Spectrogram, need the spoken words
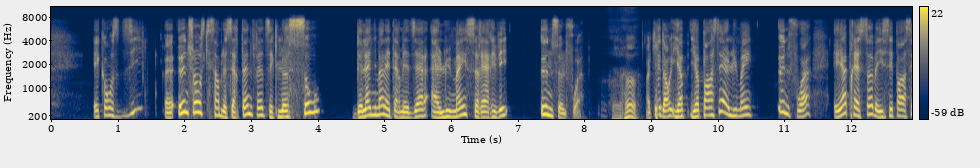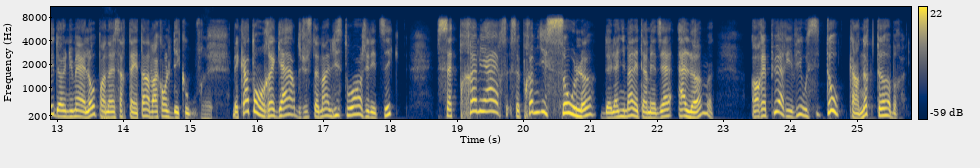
et qu'on se dit, euh, une chose qui semble certaine, Fred, c'est que le saut de l'animal intermédiaire à l'humain serait arrivé une seule fois. Uh-huh. OK? Donc, il a, passé à l'humain une fois, et après ça, ben, il s'est passé d'un humain à l'autre pendant un certain temps avant qu'on le découvre. Mais quand on regarde justement l'histoire génétique, cette première, ce premier saut-là de l'animal intermédiaire à l'homme aurait pu arriver aussi tôt qu'en octobre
